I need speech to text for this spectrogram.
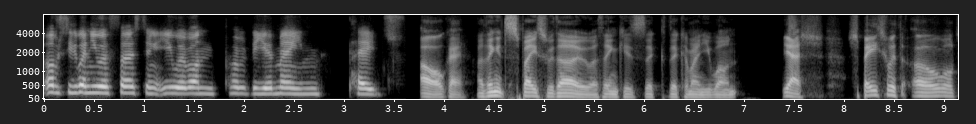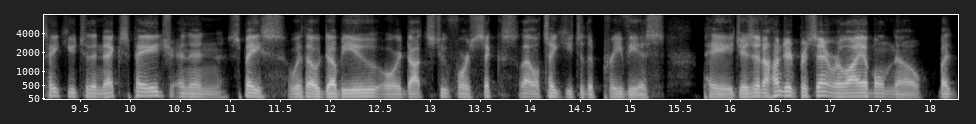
Obviously when you were first doing it you were on probably your main page. Oh, okay. I think it's space with O, I think is the the command you want. Yes. Space with O will take you to the next page, and then space with OW or dots 246, that will take you to the previous page. Is it 100% reliable? No, but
